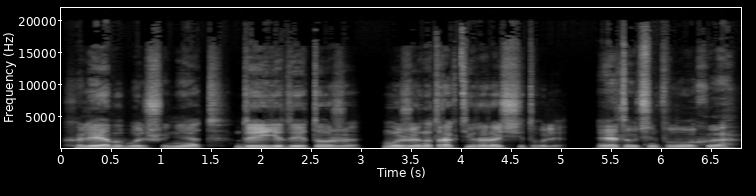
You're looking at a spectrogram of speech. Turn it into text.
Хлеба больше нет, да и еды тоже. Мы же на трактиры рассчитывали. Это очень плохо.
